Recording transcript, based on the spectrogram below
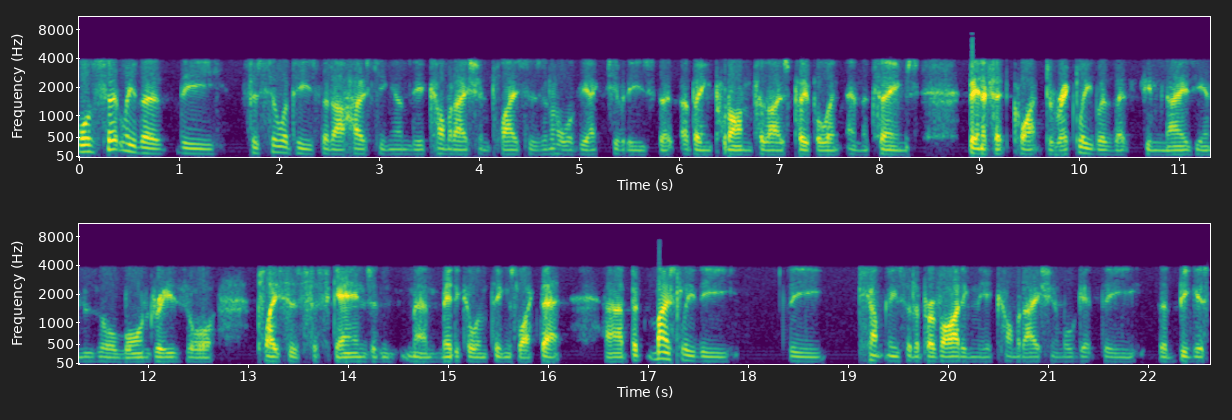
Well, certainly the the facilities that are hosting and the accommodation places and all of the activities that are being put on for those people and, and the teams benefit quite directly, whether that's gymnasiums or laundries or places for scans and um, medical and things like that. Uh, but mostly the the companies that are providing the accommodation will get the, the biggest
